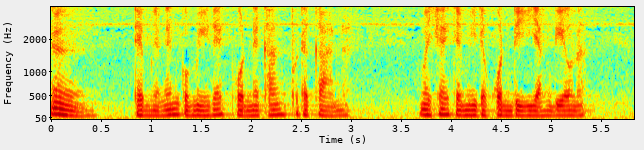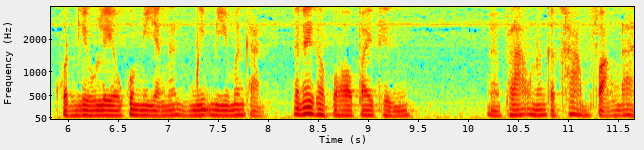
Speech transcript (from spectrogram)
เออ เต็มอย่างนั้นก็มีได้คนในครั้งพุทธกาลนะไม่ใช่จะมีแต่คนดีอย่างเดียวนะคนเร็วๆก็มีอย่างนั้นมีมีเหมือนกันแล้วนี่ก็พอไปถึงพระองค์นั้นก็ข้ามฝั่งได้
